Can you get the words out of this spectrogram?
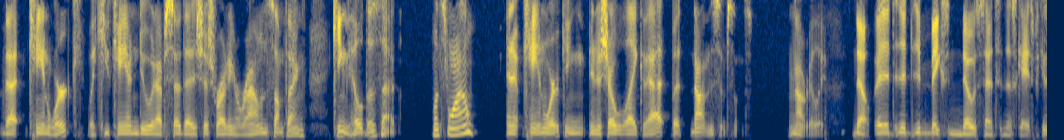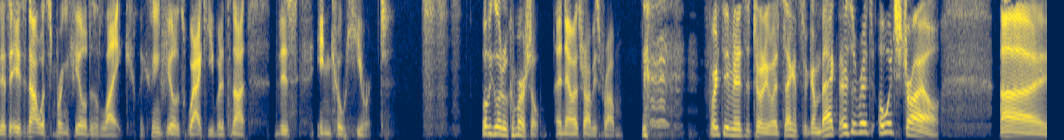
that can work. Like you can do an episode that is just writing around something. King of the Hill does that once in a while, and it can work in, in a show like that, but not in The Simpsons. Not really. No, it, it, it makes no sense in this case because it's it's not what Springfield is like. Like Springfield is wacky, but it's not this incoherent. But we go to a commercial, and now it's Robbie's problem. 14 minutes and 21 seconds We come back. There's a, rich, a witch trial. Uh,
